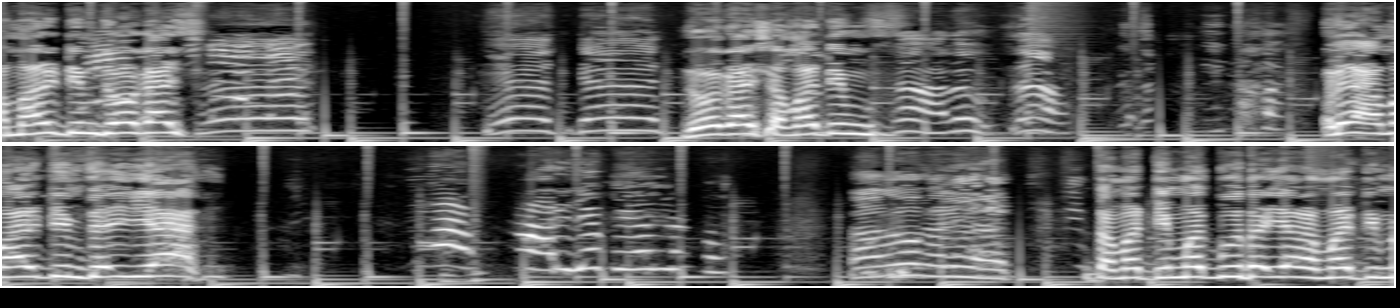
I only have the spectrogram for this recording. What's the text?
અમારી ટીમ જો ગાઈસ જો ગાઈસ અમારી ટીમ અરે અમારી ટીમ જઈ ગયા. તમારી ટીમ મજબૂત યાર અમારી ટીમ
